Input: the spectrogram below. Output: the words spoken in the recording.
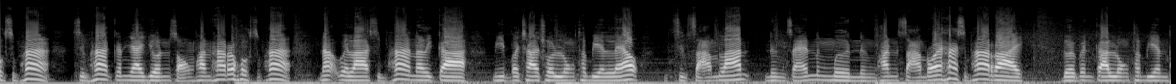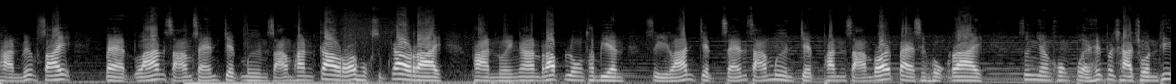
2565 15 กันยายน 2565 ณ เวลา 15 นาฬิกา มีประชาชนลงทะเบียนแล้ว 13 ล้าน 111,355 ราย โดยเป็นการลงทะเบียนผ่านเว็บไซต์8ล้าน373,969 ราย ผ่านหน่วยงานรับลงทะเบียน 4 ล้าน737,386 ราย ซึ่งยังคงเปิดให้ประชาชนที่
